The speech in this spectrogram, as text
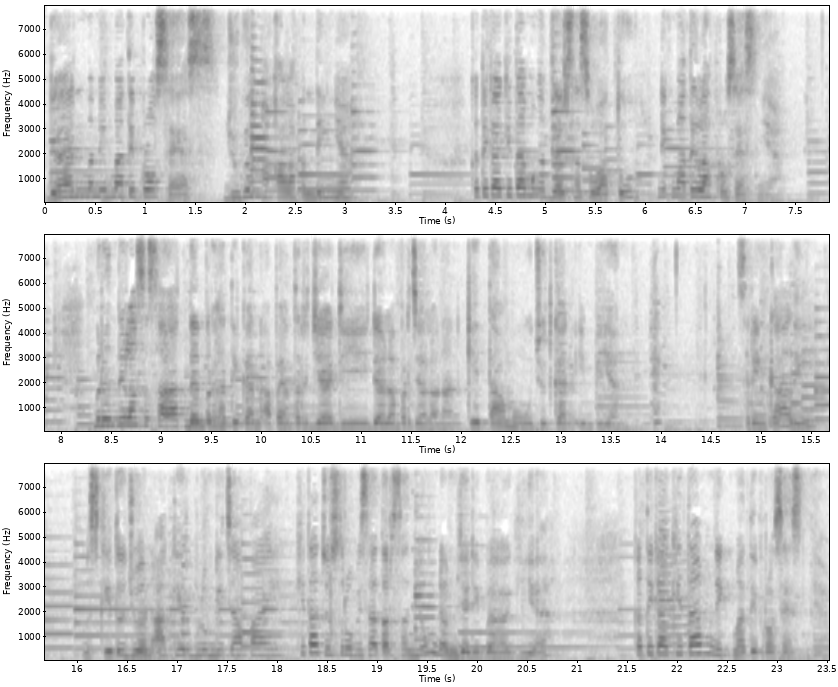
Dan menikmati proses juga gak kalah pentingnya. Ketika kita mengejar sesuatu, nikmatilah prosesnya Berhentilah sesaat dan perhatikan apa yang terjadi dalam perjalanan kita mewujudkan impian. Seringkali, meski tujuan akhir belum dicapai, kita justru bisa tersenyum dan menjadi bahagia ketika kita menikmati prosesnya.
